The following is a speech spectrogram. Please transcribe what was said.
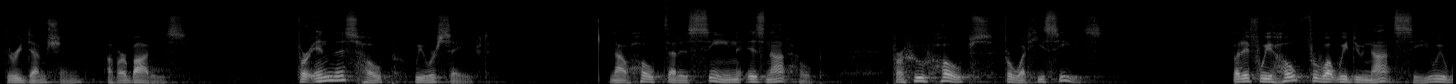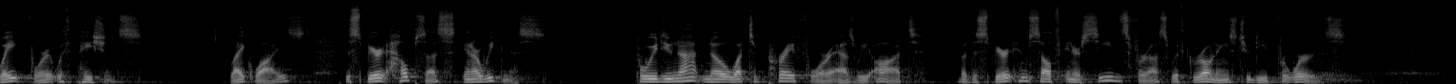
the redemption of our bodies. For in this hope we were saved. Now, hope that is seen is not hope, for who hopes for what he sees? But if we hope for what we do not see, we wait for it with patience. Likewise, the Spirit helps us in our weakness. For we do not know what to pray for as we ought, but the Spirit Himself intercedes for us with groanings too deep for words.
